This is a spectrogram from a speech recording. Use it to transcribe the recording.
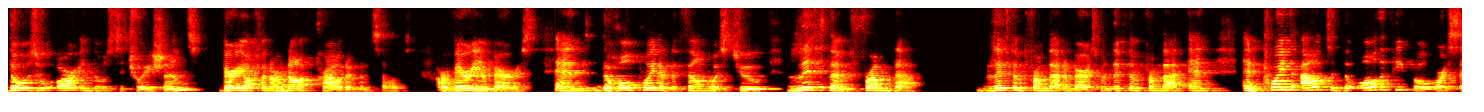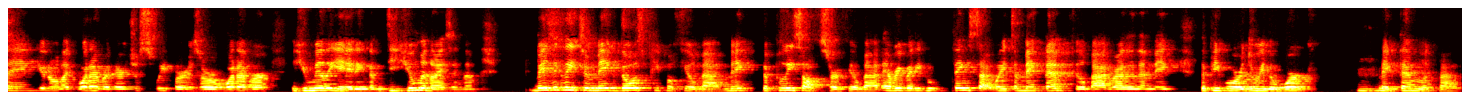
those who are in those situations very often are not proud of themselves, are very embarrassed. And the whole point of the film was to lift them from that, lift them from that embarrassment, lift them from that, and and point out to the, all the people who are saying, you know, like whatever, they're just sweepers or whatever, humiliating them, dehumanizing them. Basically, to make those people feel bad, make the police officer feel bad, everybody who thinks that way, to make them feel bad rather than make the people who are doing the work mm-hmm. make them look bad.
